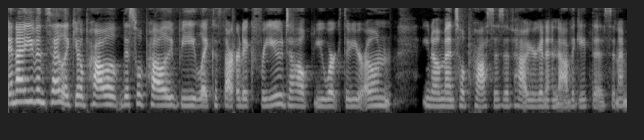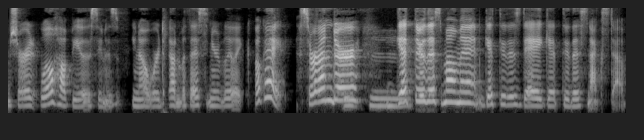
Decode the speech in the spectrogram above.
and I even said like you'll probably this will probably be like cathartic for you to help you work through your own you know mental process of how you're going to navigate this and i'm sure it will help you as soon as you know we're done with this and you're really like okay surrender mm-hmm. get through this moment get through this day get through this next step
